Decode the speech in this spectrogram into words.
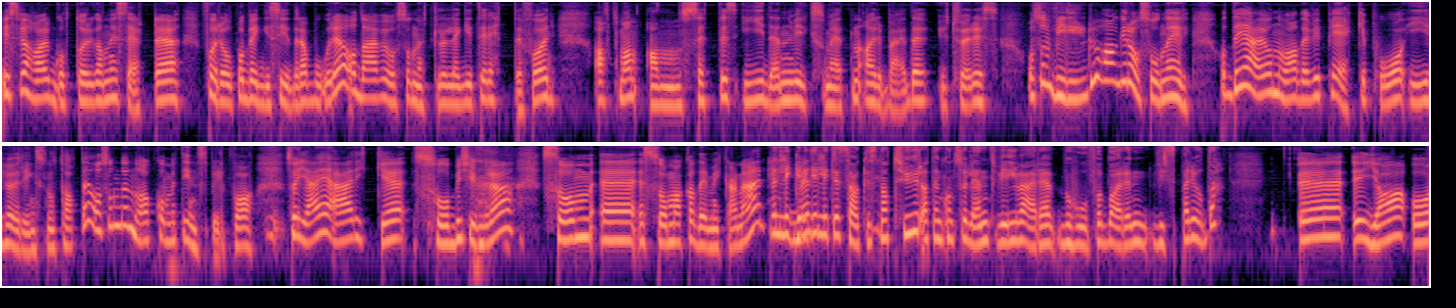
hvis vi har godt organisert organiserte forhold på begge sider av bordet, og da er vi også nødt til å legge til rette for at man ansettes i den virksomheten arbeidet utføres. Og så vil du ha gråsoner, og det er jo noe av det vi peker på i høringsnotatet, og som det nå har kommet innspill på. Så jeg er ikke så bekymra som, eh, som akademikerne er. Men ligger det ikke litt i sakens natur at en konsulent vil være behov for bare en viss periode? Uh, ja og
